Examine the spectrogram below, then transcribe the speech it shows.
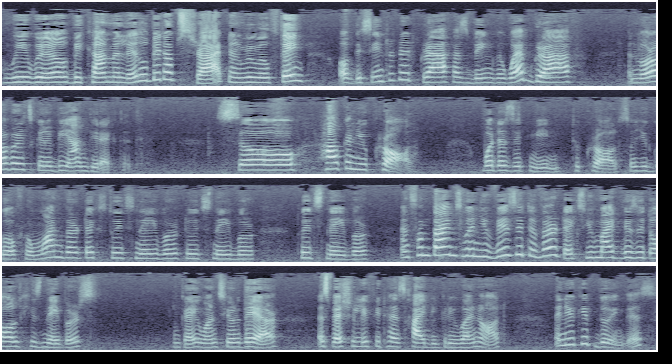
we will become a little bit abstract and we will think of this internet graph as being the web graph and moreover it's going to be undirected. So how can you crawl? What does it mean to crawl? So you go from one vertex to its neighbor, to its neighbor, to its neighbor. And sometimes when you visit a vertex, you might visit all his neighbors, okay, once you're there, especially if it has high degree, why not? And you keep doing this,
